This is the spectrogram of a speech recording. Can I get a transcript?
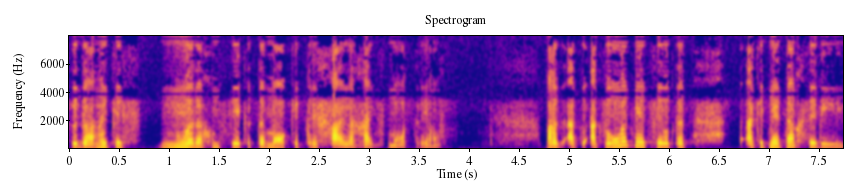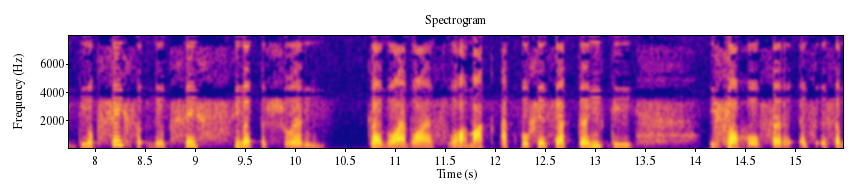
So dan het jy nodig om seker te maak jy tref veiligheidsmaatreëls. Maar ek ek, ek wil net sê ook dat ek het net nou gesê die die obsess die obsessiewe persoon kry baie baie swaar, maar ek, ek wil vir sê ek dink die die slagoffer is is a,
